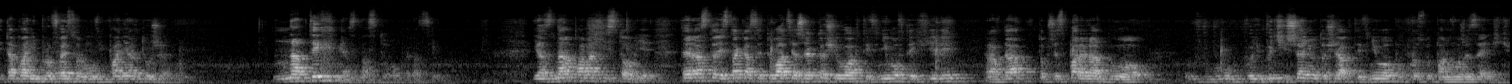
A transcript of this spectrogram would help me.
i ta pani profesor mówi, Panie Arturze, natychmiast na stół operacyjny. Ja znam Pana historię. Teraz to jest taka sytuacja, że jak to się uaktywniło w tej chwili, prawda, to przez parę lat było w, wyciszeniu, to się aktywniło, po prostu Pan może zejść.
